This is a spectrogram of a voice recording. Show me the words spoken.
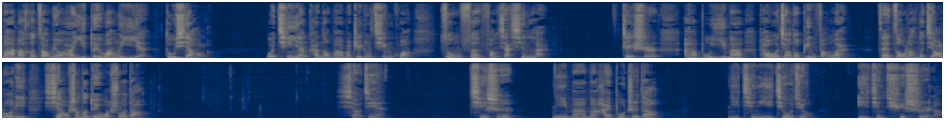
妈妈和早苗阿姨对望了一眼，都笑了。我亲眼看到妈妈这种情况，总算放下心来。这时，阿布姨妈把我叫到病房外，在走廊的角落里小声的对我说道：“小坚，其实你妈妈还不知道，你京一舅舅已经去世了。”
